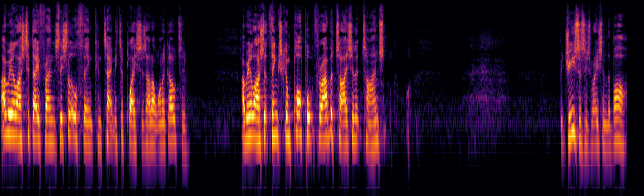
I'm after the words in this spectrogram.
I realize today, friends, this little thing can take me to places I don't want to go to. I realize that things can pop up through advertising at times But Jesus is raising the bar.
